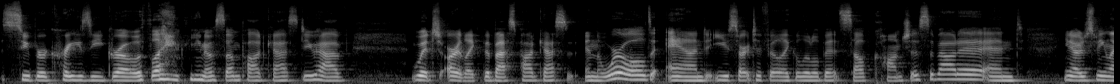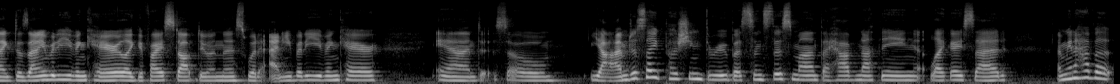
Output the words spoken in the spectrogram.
super crazy growth like, you know, some podcasts do have which are like the best podcasts in the world. And you start to feel like a little bit self-conscious about it. And you know just being like does anybody even care? Like if i stop doing this would anybody even care? And so yeah i'm just like pushing through. But since this month i have nothing. Like i said i'm gonna have a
